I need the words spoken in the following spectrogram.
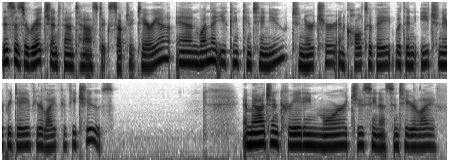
This is a rich and fantastic subject area, and one that you can continue to nurture and cultivate within each and every day of your life if you choose. Imagine creating more juiciness into your life.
